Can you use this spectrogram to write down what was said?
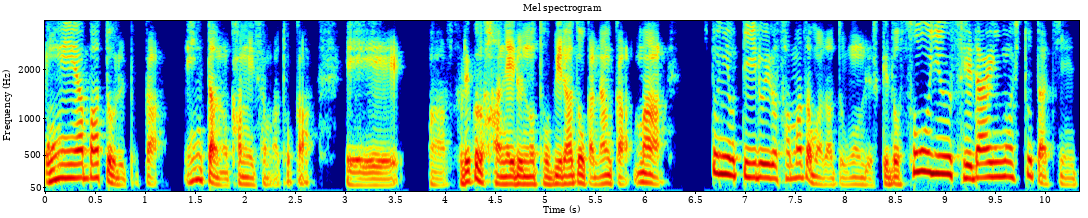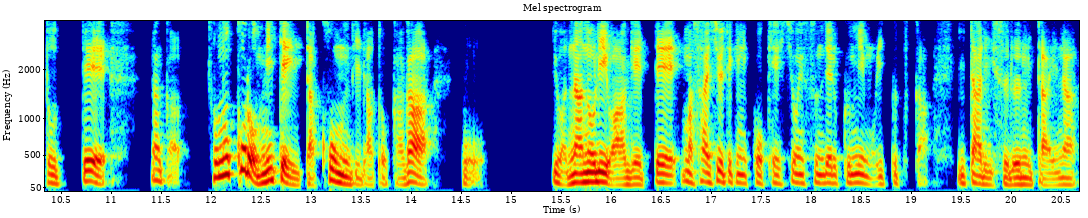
う、オンエアバトルとか、エンタの神様とか、えー、まあ、それこそハネルの扉とか、なんか、まあ、人によっていろいろ様々だと思うんですけど、そういう世代の人たちにとって、なんか、その頃見ていたコンビだとかが、こ、要は名乗りを上げて、まあ最終的にこう決勝に進んでる組もいくつかいたりするみたいな、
